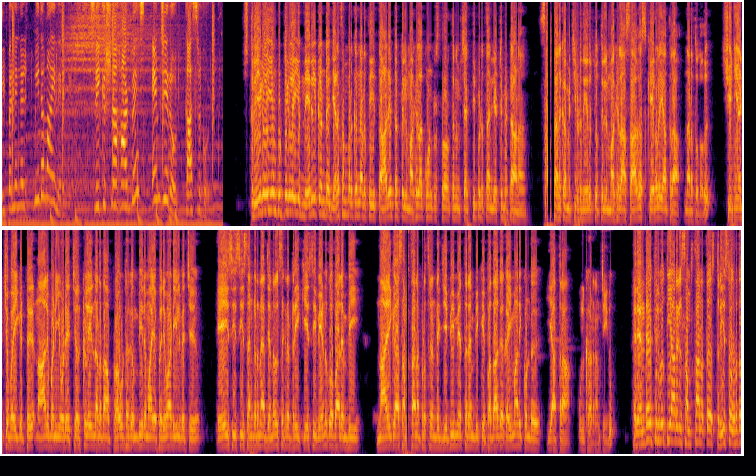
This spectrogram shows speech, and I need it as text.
ഉൽപ്പന്നങ്ങൾ മിതമായ നിരക്കിൽ. Srikrishna hardwares M G road Kasaragod. സ്ത്രീകളെയും കുട്ടികളെയും നേരിൽ കണ്ട് ജനസമ്പർക്കം നടത്തി താഴെത്തട്ടിൽ മഹിളാ കോൺഗ്രസ് പ്രവർത്തനം ശക്തിപ്പെടുത്താൻ ലക്ഷ്യമിട്ടാണ് സംസ്ഥാന കമ്മിറ്റിയുടെ നേതൃത്വത്തിൽ മഹിളാ സാഹസ് കേരളയാത്ര നടത്തുന്നത്. ശനിയാഴ്ച വൈകിട്ട് നാല് മണിയോടെ ചെർക്കളയിൽ നടന്ന പ്രൗഢഗംഭീരമായ പരിപാടിയിൽ വെച്ച് എ ഐ സി സി സംഘടനാ general secretary K C Venugopal M P നായിക സംസ്ഥാന പ്രസിഡന്റ് ജെബി മേത്തർ എം പിക്ക് പതാക കൈമാറിക്കൊണ്ട് യാത്ര ഉദ്ഘാടനം ചെയ്തു. രണ്ടായിരത്തി ഇരുപത്തിയാറിൽ സംസ്ഥാനത്ത് സ്ത്രീ സൗഹൃദ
